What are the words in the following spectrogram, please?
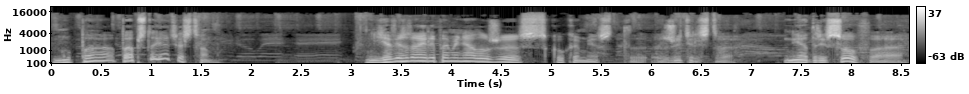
Ну, по, по обстоятельствам. Я в Израиле поменял уже сколько мест жительства. Не адресов, а,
